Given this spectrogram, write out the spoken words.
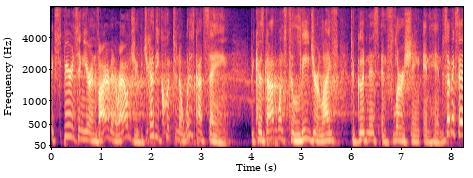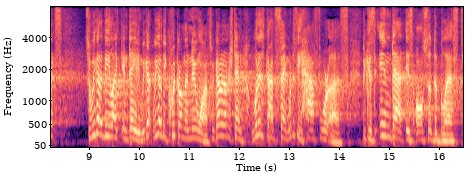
experiencing your environment around you, but you got to be quick to know what is God saying? because God wants to lead your life to goodness and flourishing in Him. Does that make sense? So we got to be like in dating. We got, we got to be quick on the nuance. We got to understand what is God saying? What does He have for us? Because in that is also the blessed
